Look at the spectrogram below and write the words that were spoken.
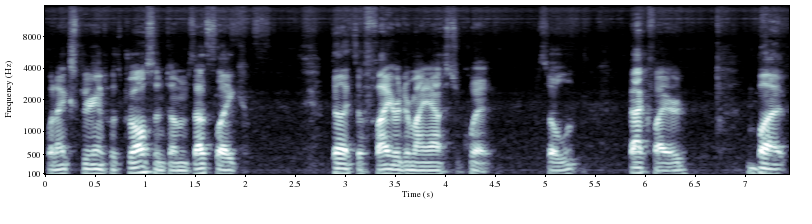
when I experience withdrawal symptoms, that's like that like a fire to my ass to quit. So backfired, but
